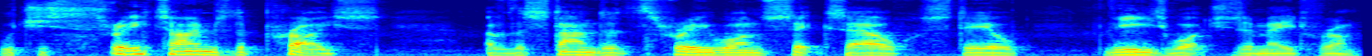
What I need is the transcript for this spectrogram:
which is three times the price of the standard 316L steel these watches are made from.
